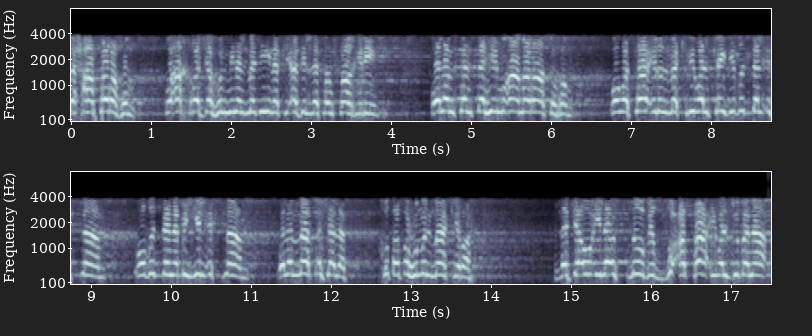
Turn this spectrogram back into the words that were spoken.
فحاصرهم وأخرجهم من المدينة أذلة صاغرين. ولم تنتهي مؤامراتهم ووسائل المكر والكيد ضد الإسلام وضد نبي الإسلام. ولما فشلت خططهم الماكرة لجأوا إلى أسلوب الضعفاء والجبناء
